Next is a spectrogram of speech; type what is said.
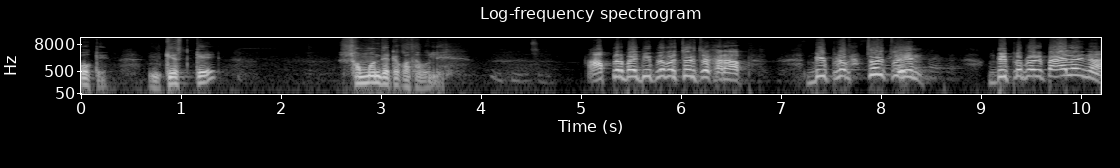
ওকে গেস্টকে সম্বন্ধে একটা কথা বলি। আপনার ভাই বিপ্লবের চরিত্র খারাপ। বিপ্লব চরিত্রহীন। বিপ্লব আমি পাইলই না।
